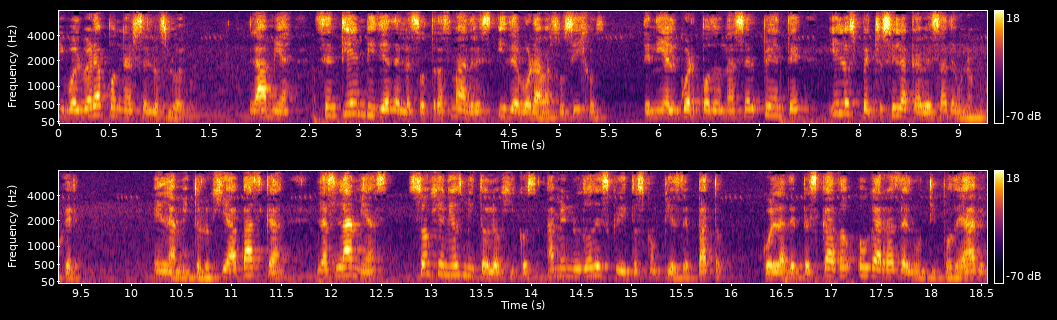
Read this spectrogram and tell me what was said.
y volver a ponérselos luego. Lamia sentía envidia de las otras madres y devoraba a sus hijos. Tenía el cuerpo de una serpiente y los pechos y la cabeza de una mujer. En la mitología vasca, las lamias son genios mitológicos a menudo descritos con pies de pato, cola de pescado o garras de algún tipo de ave,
